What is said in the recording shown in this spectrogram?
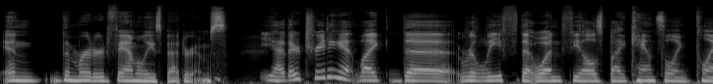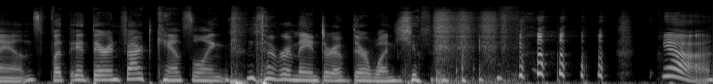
in the murdered family's bedrooms. Yeah, they're treating it like the relief that one feels by canceling plans, but they- they're in fact canceling the remainder of their one human life. Yeah.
